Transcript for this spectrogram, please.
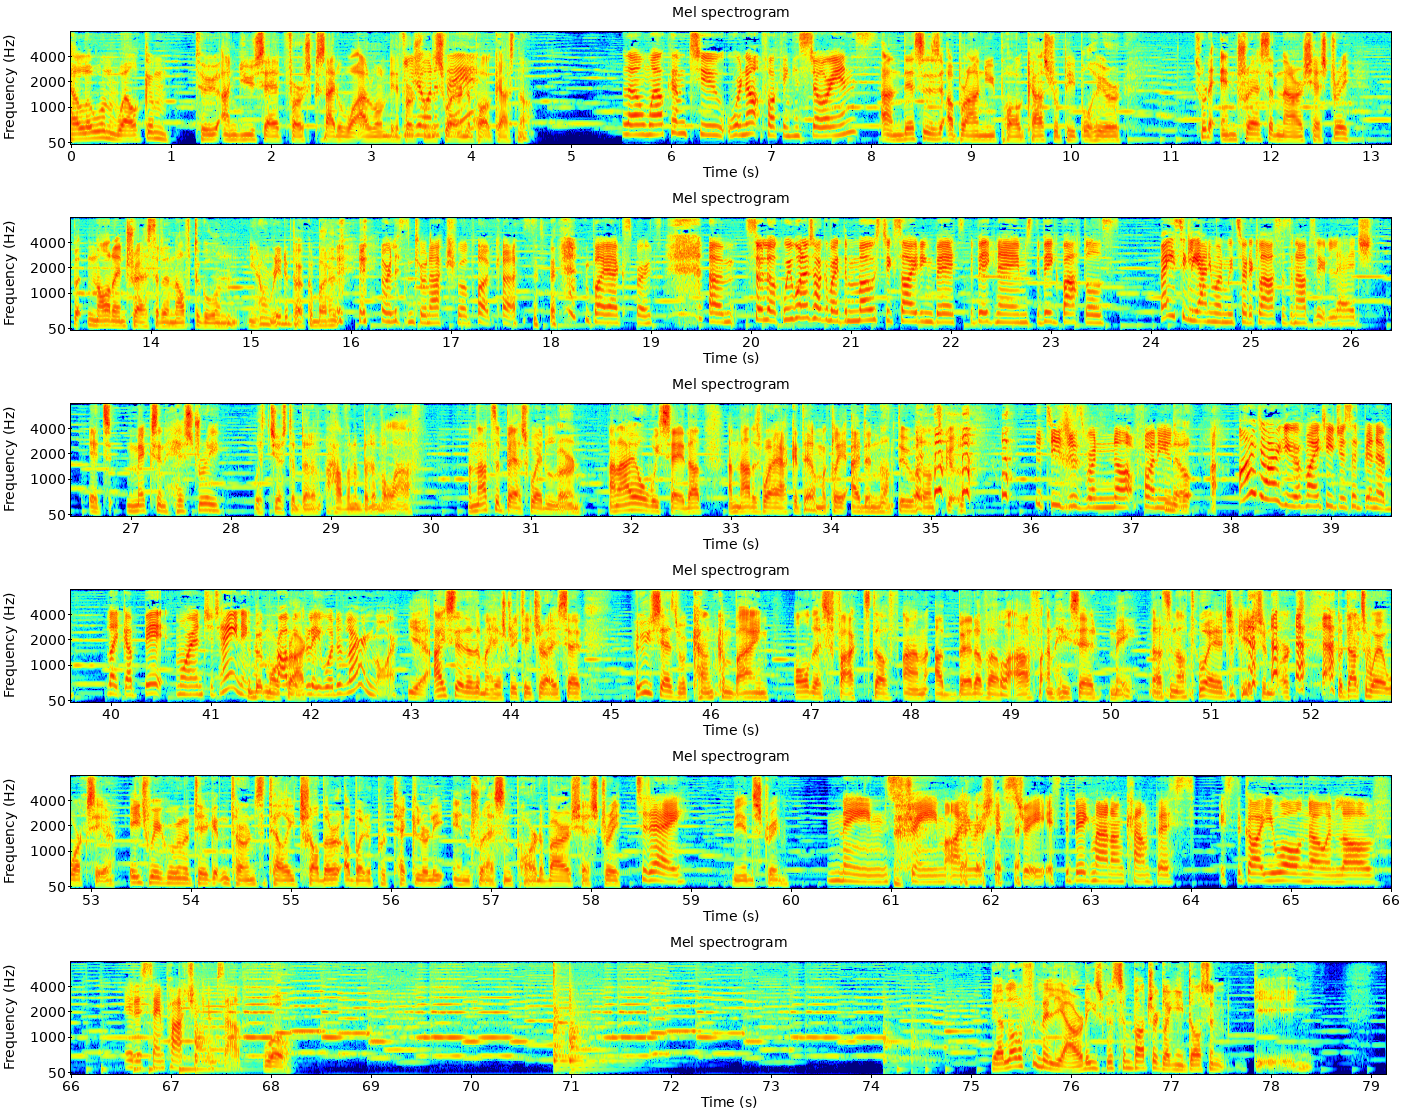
Hello and welcome to, and you said first because I don't want, I don't want to be the first one to swear in the it? podcast now. Hello and welcome to We're Not Fucking Historians. And this is a brand new podcast for people who are sort of interested in Irish history, but not interested enough to go and, you know, read a book about it. or listen to an actual podcast by experts. Um, so, look, we want to talk about the most exciting bits, the big names, the big battles. Basically, anyone we'd sort of class as an absolute ledge. it's mixing history with just a bit of having a bit of a laugh. And that's the best way to learn. And I always say that, and that is why academically I did not do well in school. The teachers were not funny No, enough. I'd argue if my teachers had been a like a bit more entertaining, A bit more I probably crack. would have learned more. Yeah, I said that to my history teacher. I said, Who says we can't combine all this fact stuff and a bit of a laugh? And he said, Me. That's not the way education works. but that's the way it works here. Each week we're going to take it in turns to tell each other about a particularly interesting part of Irish history. Today, Mainstream. mainstream Irish history. It's the big man on campus. It's the guy you all know and love. It is St. Patrick himself. Whoa. Yeah, a lot of familiarities with St. Patrick. Like, he doesn't. He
